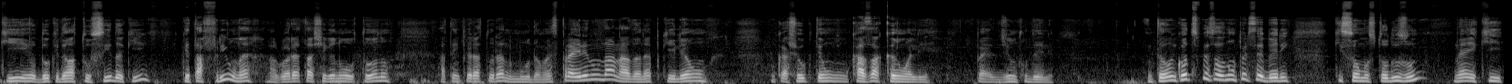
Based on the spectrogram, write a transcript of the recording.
que o Duque deu uma tossida aqui, porque tá frio, né? Agora tá chegando o outono, a temperatura muda, mas para ele não dá nada, né? Porque ele é um, um cachorro que tem um casacão ali junto dele. Então, enquanto as pessoas não perceberem que somos todos um, né, e que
